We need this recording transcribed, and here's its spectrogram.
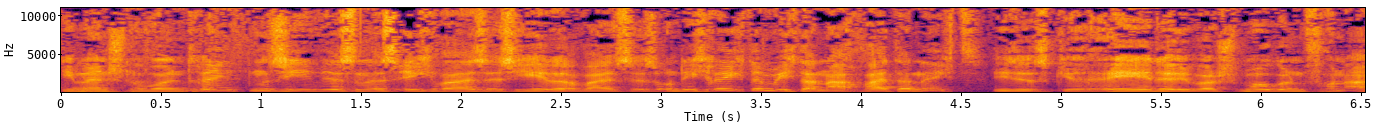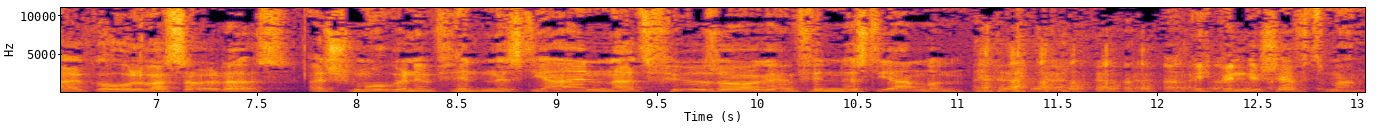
Die Menschen wollen trinken. Sie wissen es, ich weiß es, jeder weiß es. Und ich richte mich danach. Weiter nichts. Dieses Gerede über Schmuggeln von Alkohol, was soll das? Als Schmuggeln empfinden es die einen, als Fürsorge empfinden es die anderen. Ich bin Geschäftsmann.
